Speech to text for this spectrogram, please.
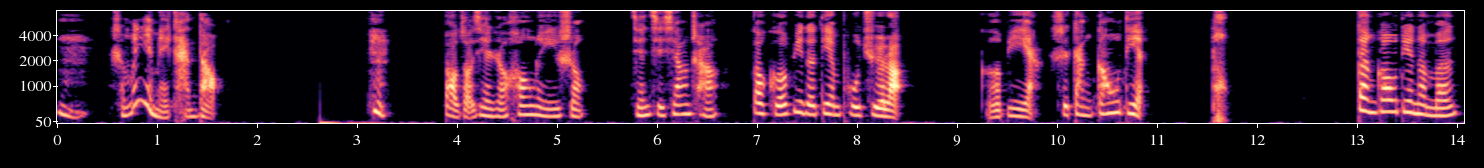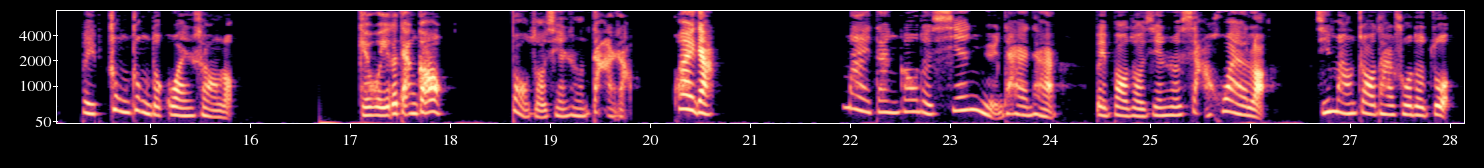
嗯，什么也没看到。哼！暴躁先生哼了一声，捡起香肠，到隔壁的店铺去了。隔壁呀是蛋糕店。砰！蛋糕店的门被重重的关上了。给我一个蛋糕！暴躁先生大嚷。快点！卖蛋糕的仙女太太被暴躁先生吓坏了，急忙照他说的做。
